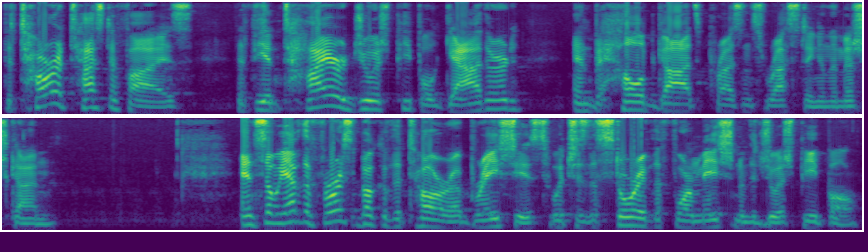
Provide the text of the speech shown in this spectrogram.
the Torah testifies that the entire Jewish people gathered and beheld God's presence resting in the Mishkan. And so we have the first book of the Torah, Breshis, which is the story of the formation of the Jewish people.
